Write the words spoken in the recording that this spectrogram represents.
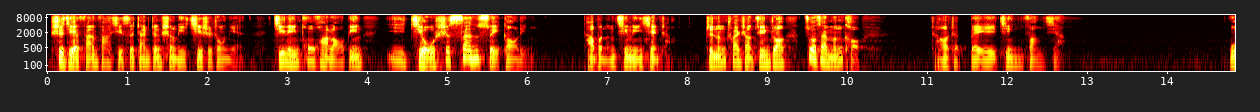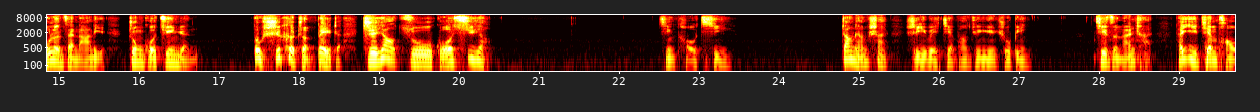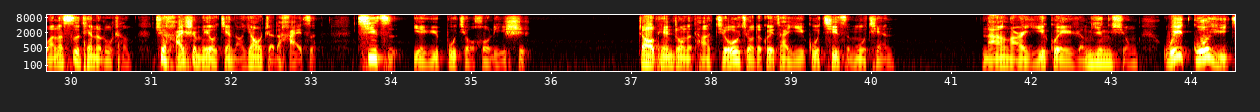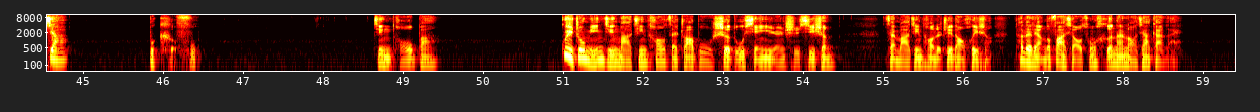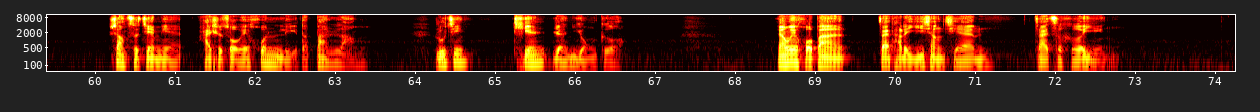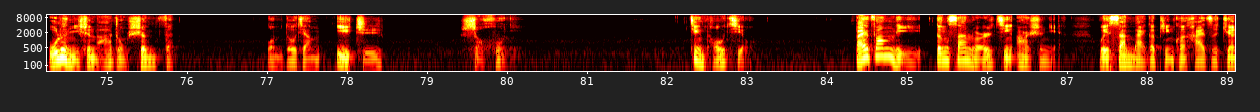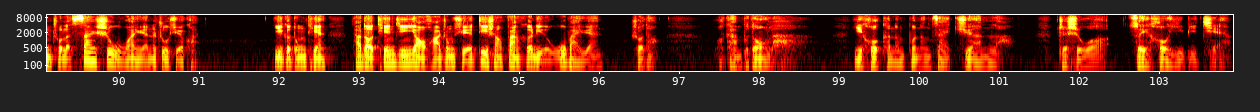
世界反法西斯战争胜利七十周年，吉林通化老兵已九十三岁高龄，他不能亲临现场，只能穿上军装，坐在门口。朝着北京方向。无论在哪里，中国军人都时刻准备着，只要祖国需要。镜头七。张良善是一位解放军运输兵，妻子难产，他一天跑完了四天的路程，却还是没有见到夭折的孩子，妻子也于不久后离世。照片中的他久久地跪在已故妻子墓前。男儿一跪仍英雄，为国与家不可负。镜头八。贵州民警马金涛在抓捕涉毒嫌疑人时牺牲，在马金涛的追悼会上，他的两个发小从河南老家赶来。上次见面还是作为婚礼的伴郎，如今天人永隔。两位伙伴在他的遗像前。再次合影。无论你是哪种身份，我们都将一直守护你。镜头九。白方礼蹬三轮近二十年，为三百个贫困孩子捐出了三十五万元的助学款。一个冬天，他到天津耀华中学递上饭盒里的五百元，说道：“我干不动了，以后可能不能再捐了。”这是我最后一笔钱。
